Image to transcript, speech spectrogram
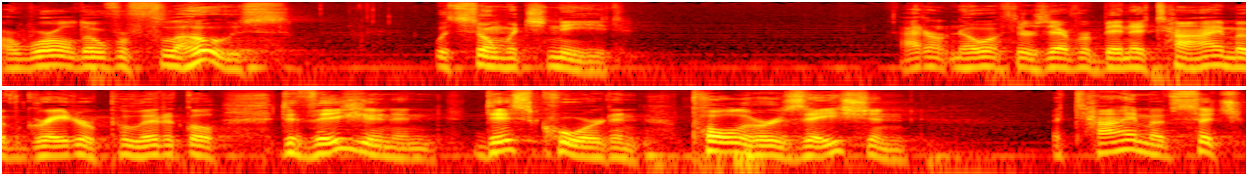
Our world overflows with so much need. I don't know if there's ever been a time of greater political division and discord and polarization a time of such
